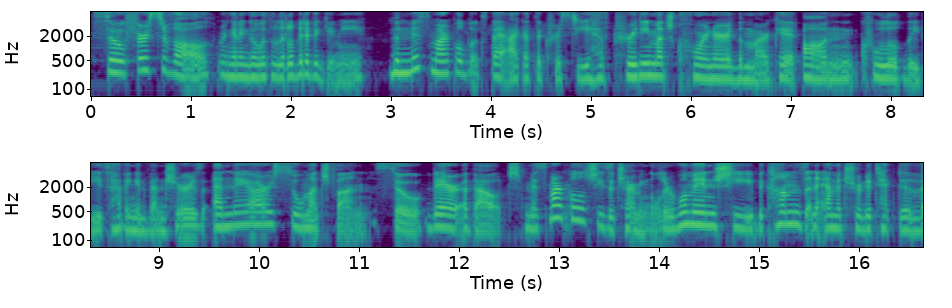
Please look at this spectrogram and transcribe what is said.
So, first of all, we're going to go with a little bit of a gimme. The Miss Marple books by Agatha Christie have pretty much cornered the market on cool old ladies having adventures, and they are so much fun. So, they're about Miss Marple. She's a charming older woman. She becomes an amateur detective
